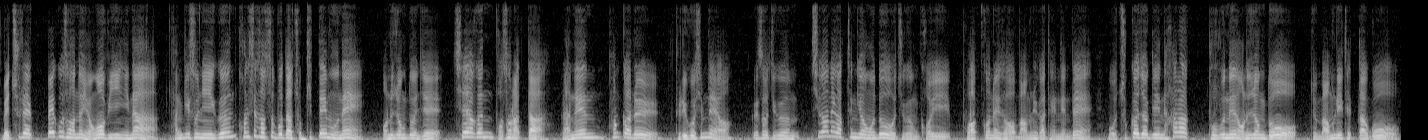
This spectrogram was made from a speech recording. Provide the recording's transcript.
매출액 빼고서는 영업이익이나 당기순이익은 컨센서스보다 좋기 때문에 어느 정도 이제 최악은 벗어났다라는 평가를 드리고 싶네요. 그래서 지금 시간에 같은 경우도 지금 거의 보합권에서 마무리가 됐는데 뭐 주가적인 하락 부분은 어느 정도 좀 마무리됐다고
